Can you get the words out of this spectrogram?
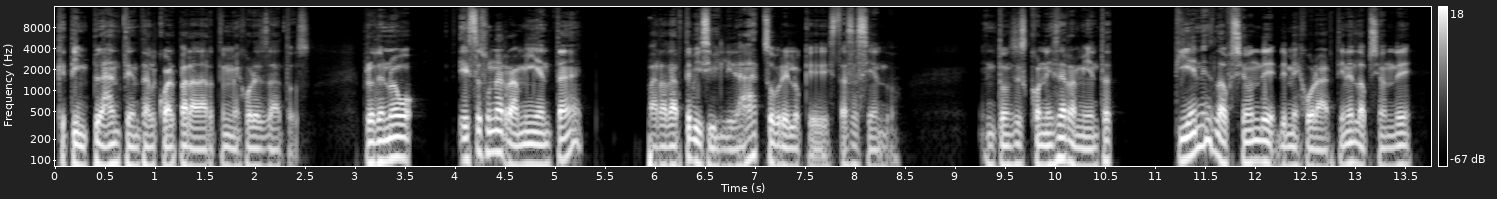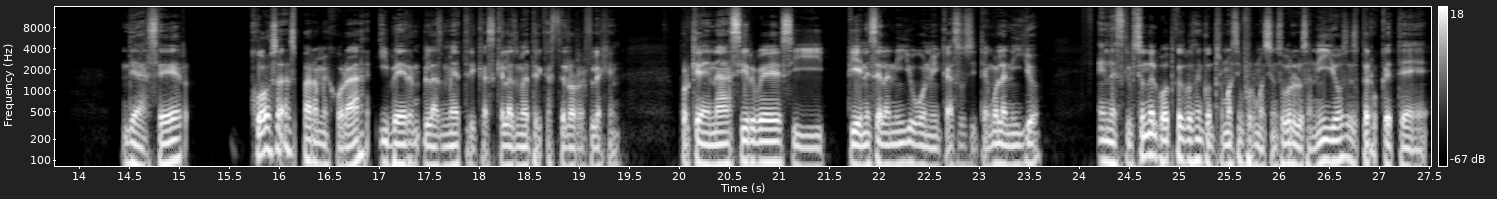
que te implanten tal cual para darte mejores datos. Pero de nuevo, esta es una herramienta para darte visibilidad sobre lo que estás haciendo. Entonces, con esa herramienta tienes la opción de, mejorar, tienes la opción de, hacer cosas para mejorar y ver las métricas, que las métricas te lo reflejen. Porque de nada sirve si tienes el anillo, o en mi caso, si tengo el anillo. En la descripción del podcast vas a encontrar más información sobre los anillos. Espero que te.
